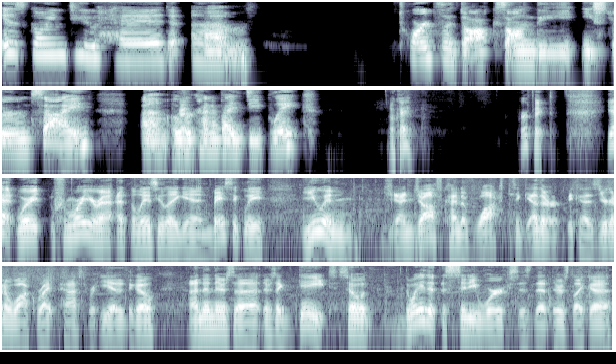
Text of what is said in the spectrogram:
is going to head um, towards the docks on the eastern side, um, Okay. over kind of by Deep Lake. Okay. Perfect. Yeah, where from where you're at at the Lazy Leg Inn, basically you and and Joff kind of walked together because you're going to walk right past where he had to go, and then there's a there's a gate. So the way that the city works is that there's like a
